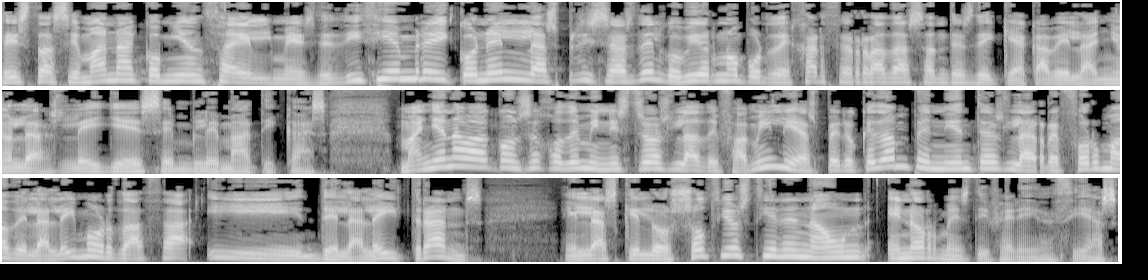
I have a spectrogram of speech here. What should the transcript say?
Esta semana comienza el mes de diciembre y con él las prisas del Gobierno por dejar cerradas antes de que acabe el año las leyes emblemáticas. Mañana va a Consejo de Ministros la de Familias, pero quedan pendientes la reforma de la ley Mordaza y de la ley Trans en las que los socios tienen aún enormes diferencias.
